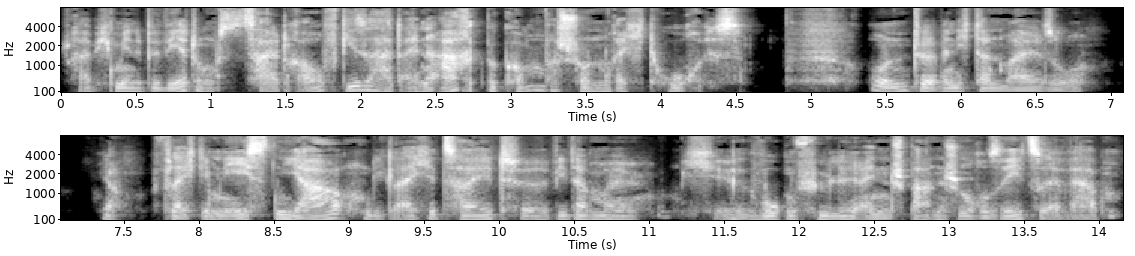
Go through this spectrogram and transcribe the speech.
schreibe ich mir eine Bewertungszahl drauf. Diese hat eine 8 bekommen, was schon recht hoch ist. Und äh, wenn ich dann mal so ja, vielleicht im nächsten Jahr um die gleiche Zeit äh, wieder mal mich äh, gewogen fühle, einen spanischen Rosé zu erwerben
